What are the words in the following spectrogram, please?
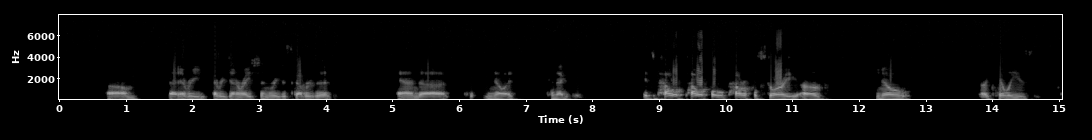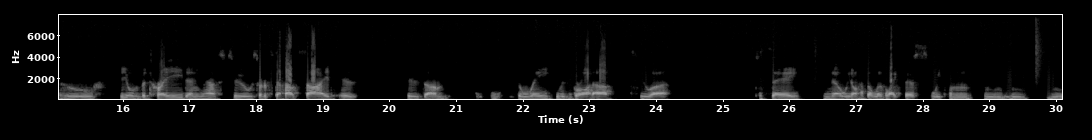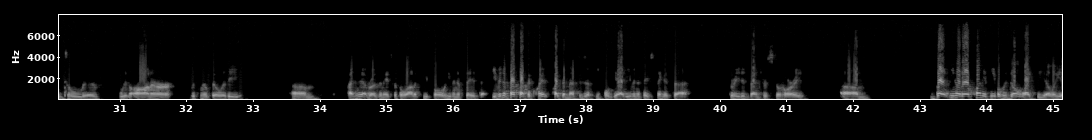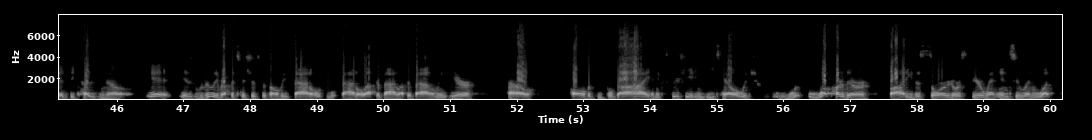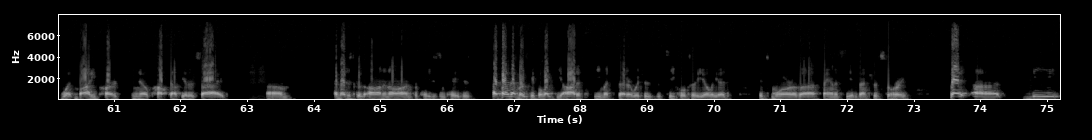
Um, that every every generation rediscovers it, and uh, you know, it connect. It's a power, powerful, powerful story of, you know, Achilles who feels betrayed and he has to sort of step outside his his um, the way he was brought up to uh, to say no, we don't have to live like this. We can we, need to live with honor, with nobility. Um, I think that resonates with a lot of people, even if they even if that's not the, quite, quite the message that people get, even if they just think it's a great adventure story. Um, but you know, there are plenty of people who don't like the Iliad because you know it is really repetitious with all these battles, battle after battle after battle, and we hear how all the people die in excruciating detail, which w- what part of their body the sword or spear went into, and what what body part you know popped out the other side, mm-hmm. um, and that just goes on and on for pages and pages. I find that most people like the Odyssey much better, which is the sequel to the Iliad. It's more of a fantasy adventure story. But uh, the,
